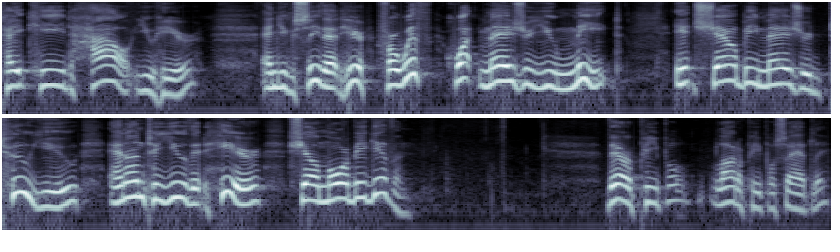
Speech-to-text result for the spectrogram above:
take heed how you hear. And you can see that here. For with what measure you meet, it shall be measured to you, and unto you that hear shall more be given. There are people, a lot of people sadly,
